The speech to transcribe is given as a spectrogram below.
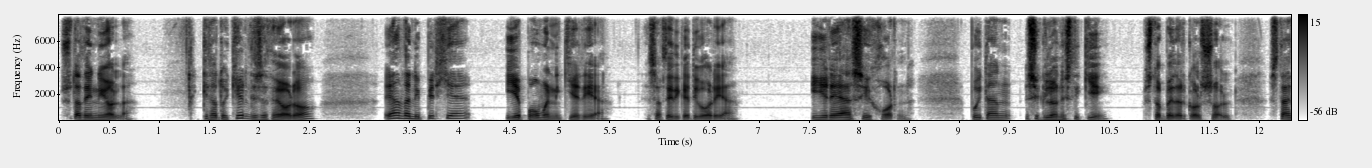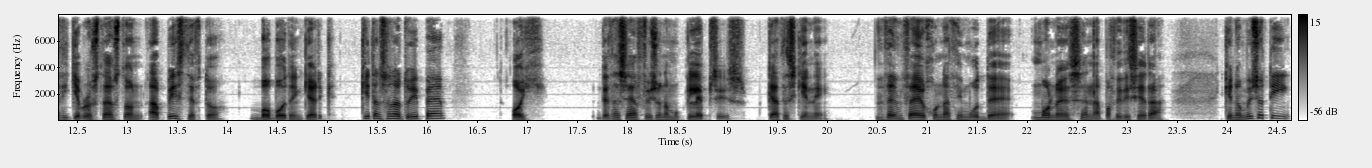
σου τα δίνει όλα. Και θα το κέρδιζε θεωρώ, εάν δεν υπήρχε η επόμενη κυρία σε αυτή την κατηγορία. Η Ρέα Σίχορν, που ήταν συγκλονιστική στο Better Call Saul. Στάθηκε μπροστά στον απίστευτο Bob Odenkirk και ήταν σαν να του είπε «Όχι, δεν θα σε αφήσω να μου κλέψεις κάθε σκηνή. Δεν θα έχουν να θυμούνται μόνο εσένα από αυτή τη σειρά. Και νομίζω ότι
